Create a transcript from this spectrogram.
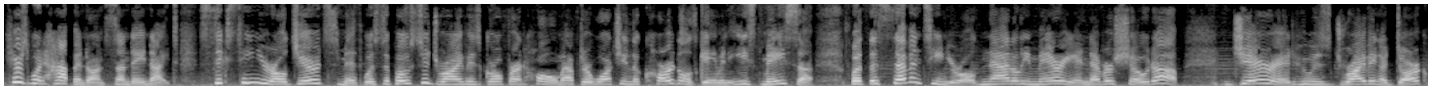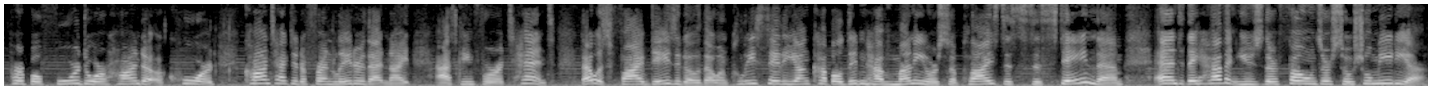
Here's what happened on Sunday night. 16-year-old Jared Smith was supposed to drive his girlfriend home after watching the Cardinals game in East Mesa, but the 17-year-old Natalie Marion never showed up. Jared, who is driving a dark purple four-door Honda Accord, contacted a friend later that night asking for a tent. That was five days ago, though, and police say the young couple didn't have money or supplies to sustain them, and they haven't used their phones or social media.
